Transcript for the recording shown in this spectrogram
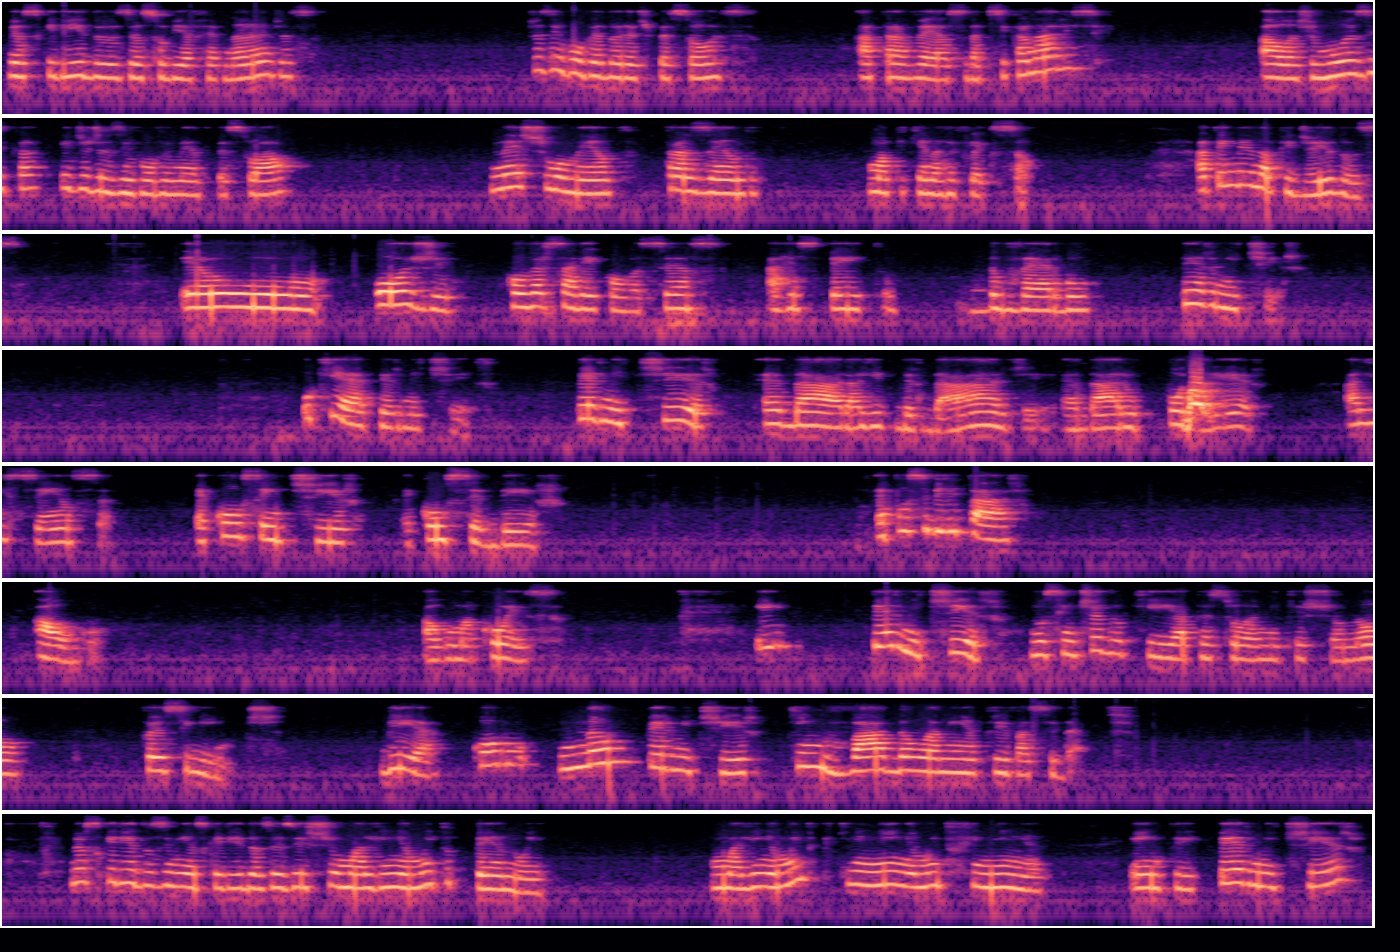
Meus queridos, eu sou Bia Fernandes, desenvolvedora de pessoas, através da psicanálise, aulas de música e de desenvolvimento pessoal. Neste momento, trazendo uma pequena reflexão. Atendendo a pedidos, eu hoje conversarei com vocês a respeito do verbo permitir. O que é permitir? Permitir é dar a liberdade, é dar o poder, a licença, é consentir, é conceder, é possibilitar algo, alguma coisa. E permitir, no sentido que a pessoa me questionou, foi o seguinte: Bia, como não permitir que invadam a minha privacidade? Meus queridos e minhas queridas, existe uma linha muito tênue, uma linha muito pequenininha, muito fininha, entre permitir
